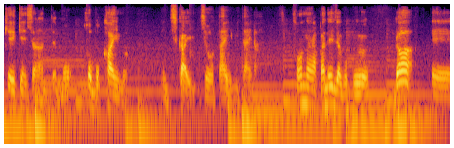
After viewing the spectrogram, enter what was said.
経験者なんてもうほぼ皆無に近い状態みたいな。そんな中で、じゃあ僕が、え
